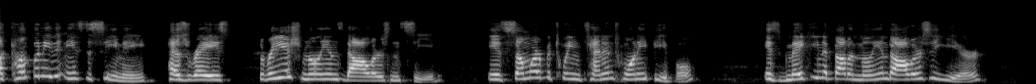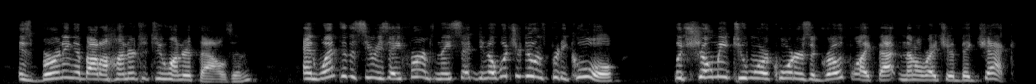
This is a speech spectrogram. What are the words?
A company that needs to see me has raised three ish millions dollars in seed, is somewhere between 10 and 20 people, is making about a million dollars a year, is burning about 100 to 200,000, and went to the Series A firms and they said, you know, what you're doing is pretty cool, but show me two more quarters of growth like that and then I'll write you a big check.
